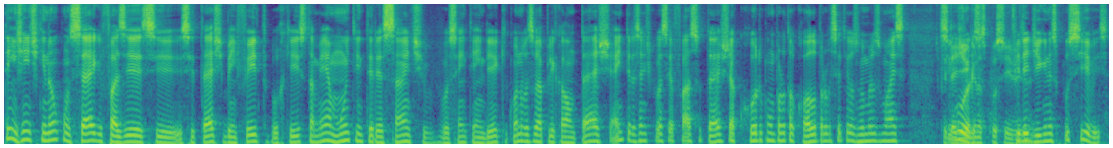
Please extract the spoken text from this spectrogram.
Tem gente que não consegue fazer esse, esse teste bem feito, porque isso também é muito interessante você entender que quando você vai aplicar um teste, é interessante que você faça o teste de acordo com o protocolo para você ter os números mais fidedignos seguros, possíveis. Fidedignos né? possíveis.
